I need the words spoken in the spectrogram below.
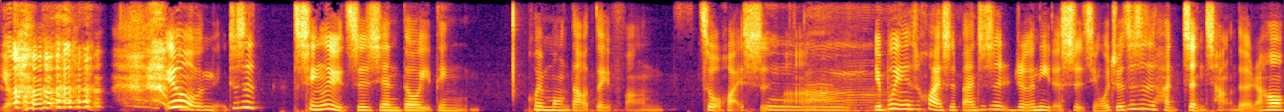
友，因为我就是情侣之间都一定会梦到对方做坏事嘛，嗯。也不一定是坏事，反正就是惹你的事情，我觉得这是很正常的。然后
